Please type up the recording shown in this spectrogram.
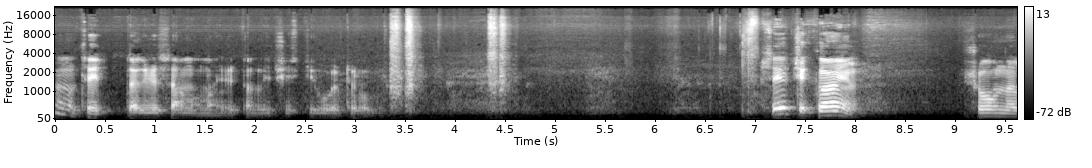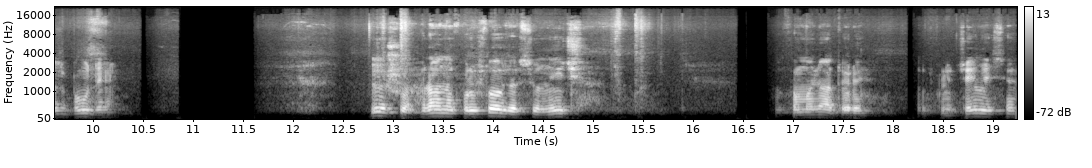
Ну, цей так же само майже там від 6 вольт робить. Все чекаємо, що в нас буде. Ну що, ранок пройшло за всю ніч. Акумулятори включилися.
